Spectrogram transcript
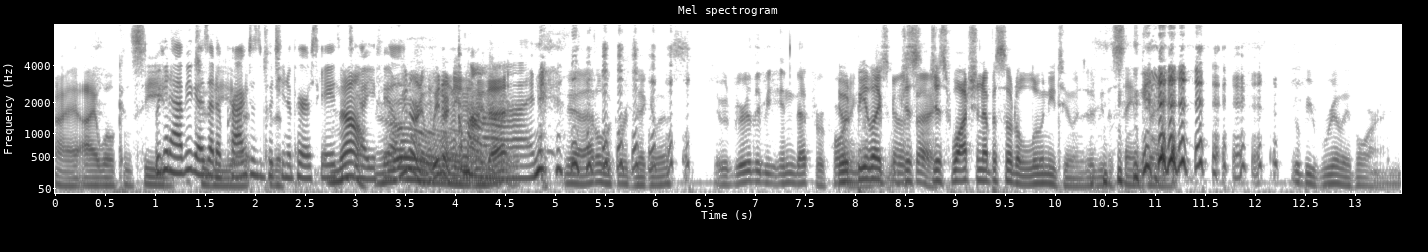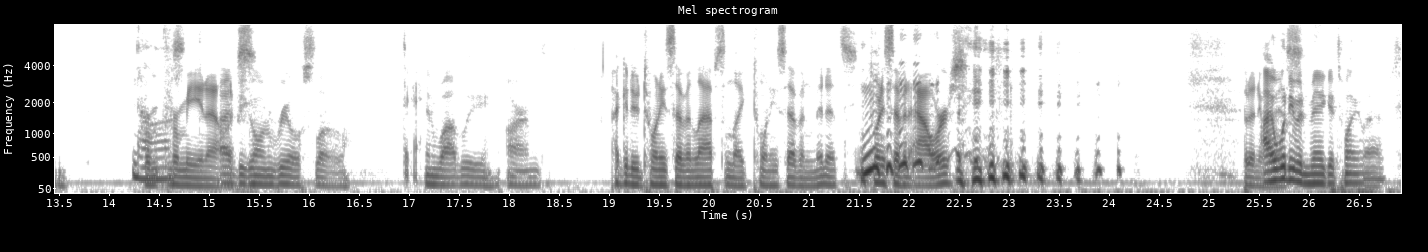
I I will concede. we could have you guys to at a the, uh, practice and to put you in a pair of skates No, and see how you feel. we don't we don't need to do that. on. Yeah, that'll look ridiculous. It would really be in-depth reporting. It would be I'm like gonna just just watch an episode of Looney Tunes. It would be the same thing It would be really boring. For, no. for me and Alex. I'd be going real slow Okay. and wobbly armed. I could do 27 laps in like 27 minutes, Mm. 27 hours. But anyway, I wouldn't even make it 20 laps.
